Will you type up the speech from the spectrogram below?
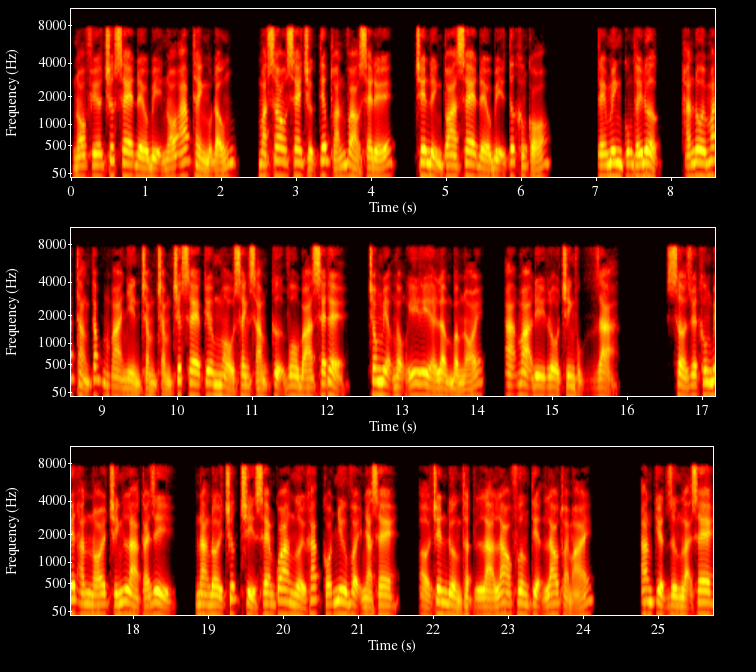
nó phía trước xe đều bị nó áp thành một đống, mặt sau xe trực tiếp thoán vào xe đế, trên đỉnh toa xe đều bị tức không có. Tề Minh cũng thấy được, hắn đôi mắt thẳng tắp mà nhìn chằm chằm chiếc xe kia màu xanh xám cự vô bá xe thể, trong miệng ngọng y y lẩm bẩm nói, ạ mạ đi lộ chinh phục giả. Sở duyệt không biết hắn nói chính là cái gì, nàng đời trước chỉ xem qua người khác có như vậy nhà xe, ở trên đường thật là lao phương tiện lao thoải mái. An Kiệt dừng lại xe,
